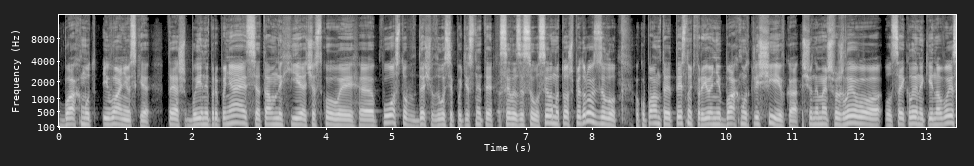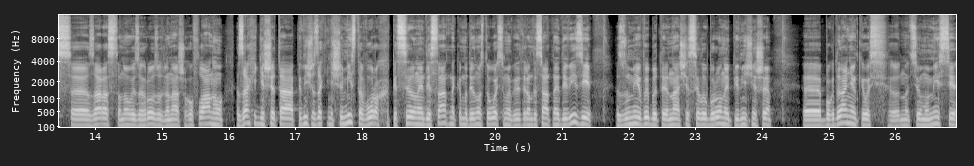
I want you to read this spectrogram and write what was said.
Бахмут-Іванівське. Теж бої не припиняються. Там в них є частковий е, поступ, дещо вдалося потіснити сили ЗСУ. Силами того ж підрозділу окупанти тиснуть в районі Бахмут-Кліщіївка. Що не менш важливо, оцей клин, який навис, е, зараз становить загрозу для нашого флангу. Західніше та північно-західніше міста ворог підсилений десантниками 98-ї повітряно-десантної дивізії зумів вибити наші сили оборони північніше е, Богданівки. Ось е, на цьому місці.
